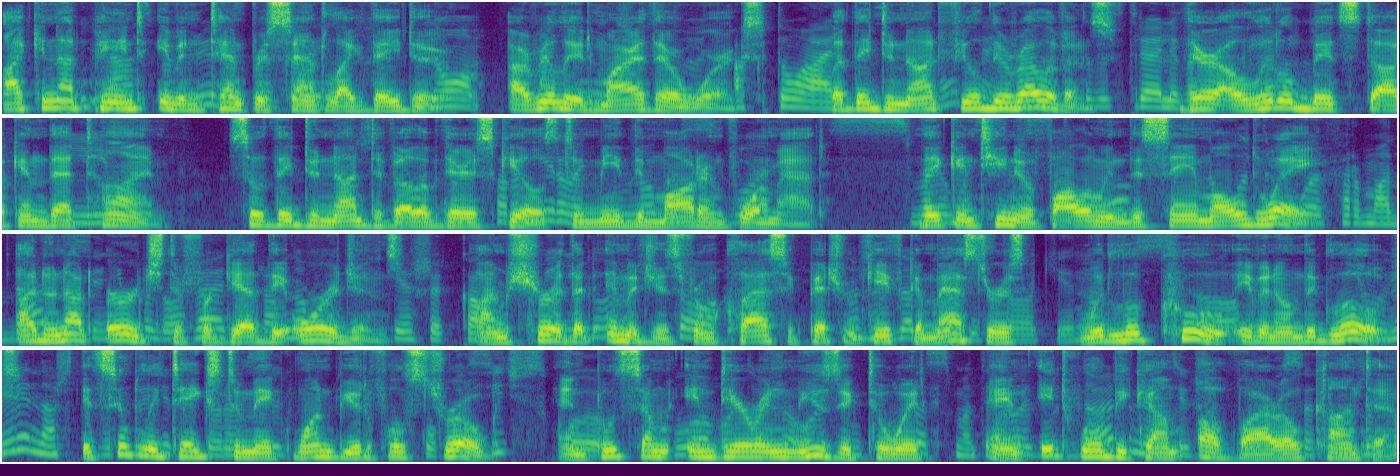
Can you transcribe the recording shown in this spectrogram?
I cannot paint even 10% like they do. I really admire their works, but they do not feel the relevance. They're a little bit stuck in that time so they do not develop their skills to meet the modern format. They continue following the same old way. I do not urge to forget the origins. I'm sure that images from classic Petrykivka masters would look cool even on the globes. It simply takes to make one beautiful stroke and put some endearing music to it, and it will become a viral content.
